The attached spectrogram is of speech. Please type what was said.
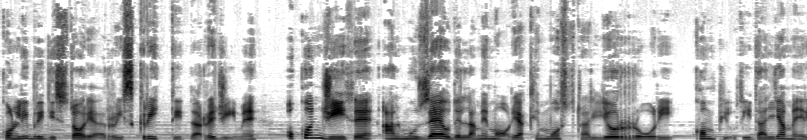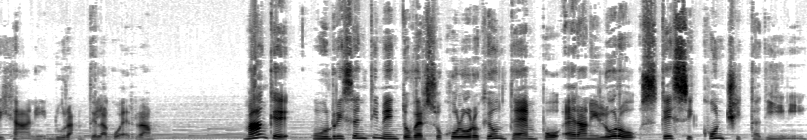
con libri di storia riscritti dal regime o con gite al Museo della Memoria che mostra gli orrori compiuti dagli americani durante la guerra. Ma anche un risentimento verso coloro che un tempo erano i loro stessi concittadini,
